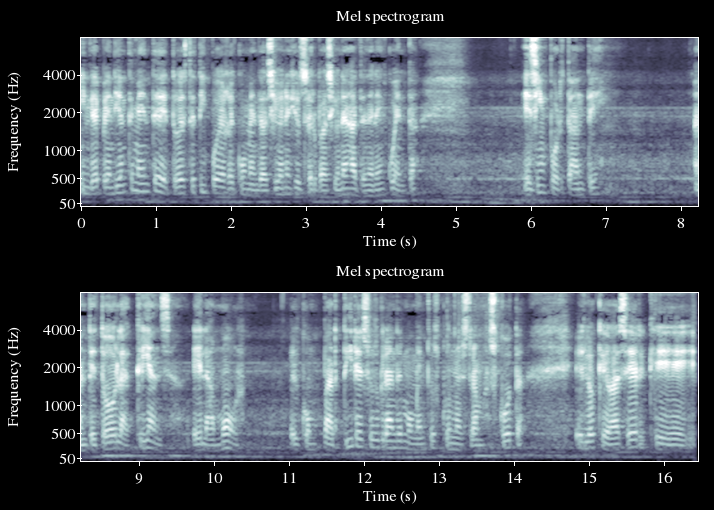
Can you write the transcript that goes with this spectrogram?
Independientemente de todo este tipo de recomendaciones y observaciones a tener en cuenta, es importante ante todo la crianza, el amor, el compartir esos grandes momentos con nuestra mascota es lo que va a hacer que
